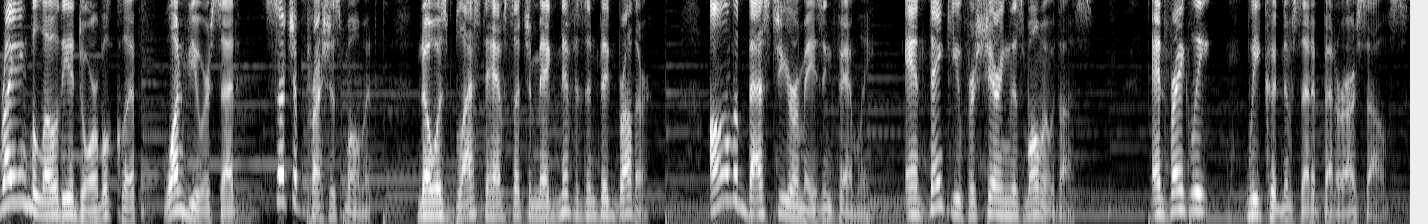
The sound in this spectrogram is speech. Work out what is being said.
Writing below the adorable clip, one viewer said, Such a precious moment. Noah's blessed to have such a magnificent big brother. all the best to your amazing family and thank you for sharing this moment with us and frankly we couldn't have said it better ourselves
